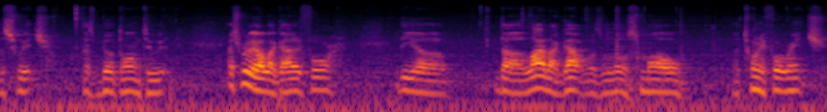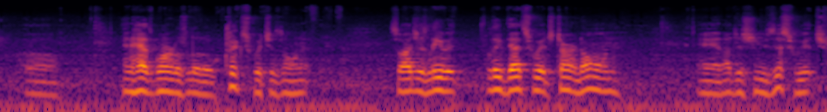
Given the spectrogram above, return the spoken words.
the switch that's built onto it. That's really all I got it for. The uh, the light I got was a little small, a 24 inch, uh, and it has one of those little click switches on it. So I just leave it, leave that switch turned on, and I just use this switch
